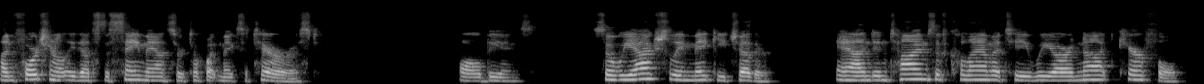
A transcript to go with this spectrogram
Unfortunately, that's the same answer to what makes a terrorist all beings. So we actually make each other. And in times of calamity, we are not careful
